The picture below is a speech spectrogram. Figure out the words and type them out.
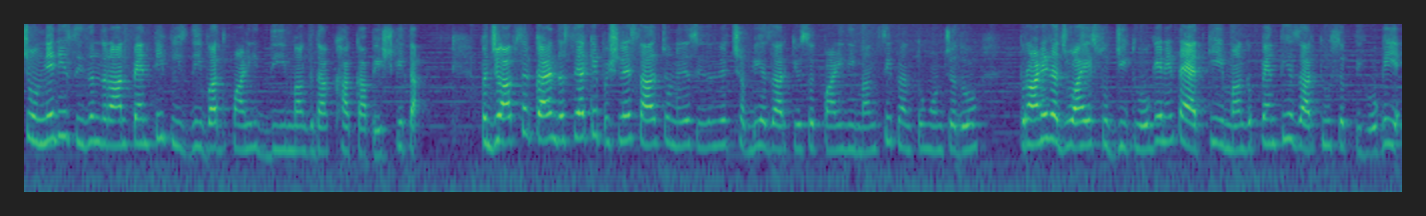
ਝੋਨੇ ਦੀ ਸੀਜ਼ਨ ਦੌਰਾਨ 35% ਦੀ ਵੱਧ ਪਾਣੀ ਦੀ ਮੰਗ ਦਾ ਖਾਕਾ ਪੇਸ਼ ਕੀਤਾ। ਪੰਜਾਬ ਸਰਕਾਰ ਨੇ ਦੱਸਿਆ ਕਿ ਪਿਛਲੇ ਸਾਲ ਝੋਨੇ ਦੇ ਸੀਜ਼ਨ ਵਿੱਚ 26000 ਕਿਊਸਕ ਪਾਣੀ ਦੀ ਮੰਗ ਸੀ, ਪਰੰਤੂ ਹੁਣ ਜਦੋਂ ਪੁਰਾਣੇ ਰਜਵਾਹੇ ਸੁਰਜੀਤ ਹੋ ਗਏ ਨੇ ਤਾਂ ਐਤਕੀ ਮੰਗ 35000 ਕਿਊਸਕ ਦੀ ਹੋ ਗਈ ਹੈ।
